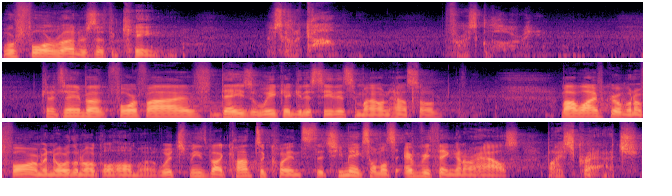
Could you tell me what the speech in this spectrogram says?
We're forerunners of the king who's going to come for his glory. Can I tell you about four or five days a week I get to see this in my own household? My wife grew up on a farm in northern Oklahoma, which means by consequence that she makes almost everything in our house by scratch.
